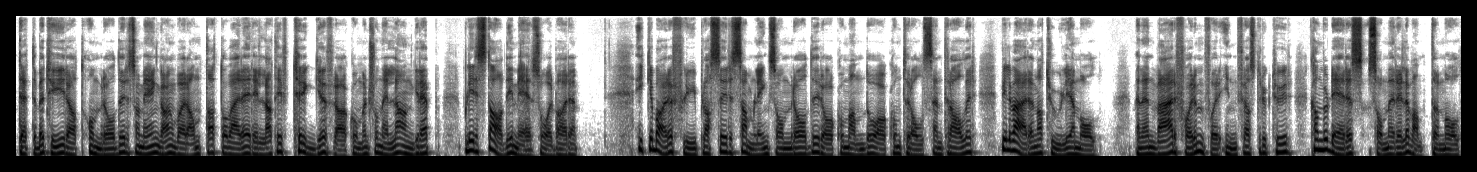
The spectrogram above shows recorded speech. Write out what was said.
Dette betyr at områder som en gang var antatt å være relativt trygge fra konvensjonelle angrep, blir stadig mer sårbare. Ikke bare flyplasser, samlingsområder og kommando- og kontrollsentraler vil være naturlige mål, men enhver form for infrastruktur kan vurderes som relevante mål.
